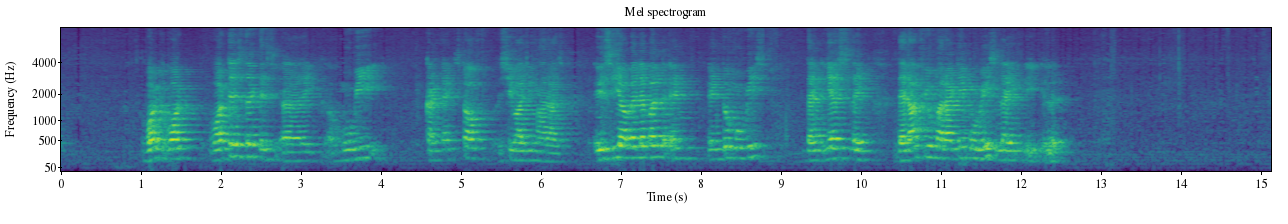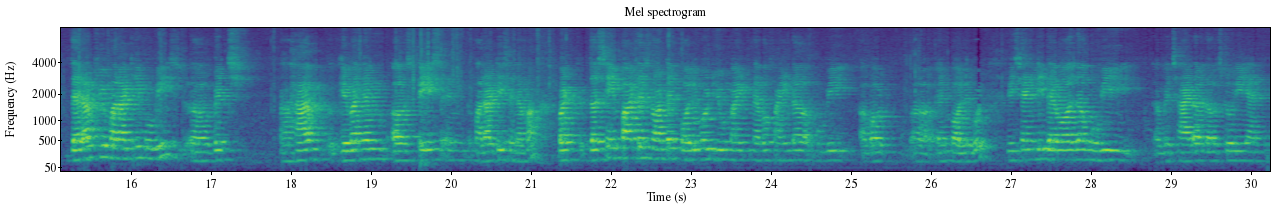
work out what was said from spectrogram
what what what is the uh, like uh, movie context of Shivaji Maharaj? Is he available in into movies then yes like there are few Marathi movies like there are few Marathi movies uh, which uh, have given him a space in Marathi cinema, but the same part is not in Bollywood. You might never find a movie about uh, in Bollywood. Recently, there was a movie uh, which had a love story and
